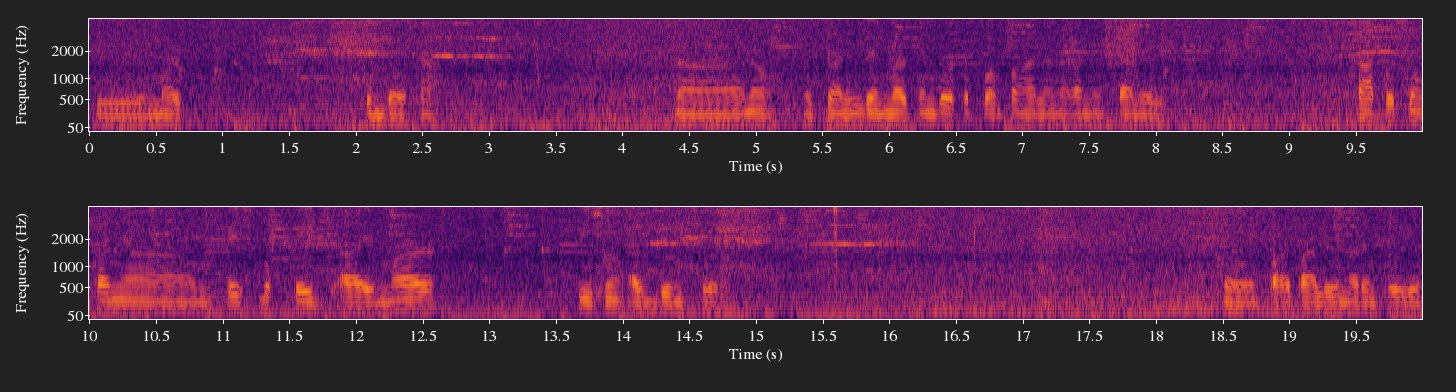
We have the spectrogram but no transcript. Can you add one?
si Mark Mendoza. Na ano, may channel din. Mark Mendoza po ang pangalan ng kanyang channel. Tapos yung kanyang Facebook page ay Mar Fishing Adventure. So pakipalo na rin po yun.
